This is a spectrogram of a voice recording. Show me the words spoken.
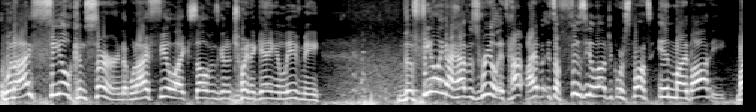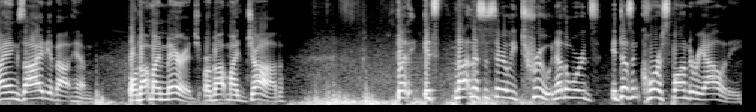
when I feel concerned, when I feel like Sullivan's going to join a gang and leave me, the feeling I have is real. It's, ha- have, it's a physiological response in my body. My anxiety about him, or about my marriage, or about my job. But it's not necessarily true. In other words, it doesn't correspond to reality.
